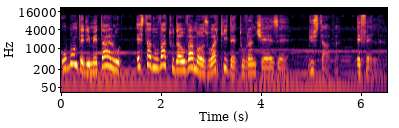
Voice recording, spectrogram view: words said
il ponte di metallo è stato fatto da un famoso architetto francese, Gustave Eiffel.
